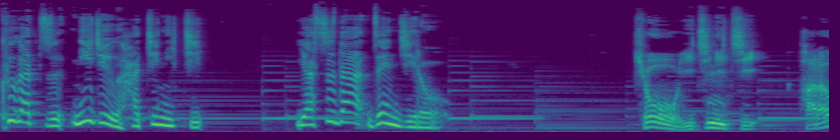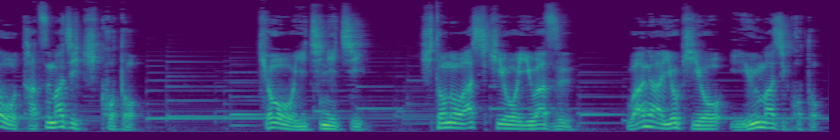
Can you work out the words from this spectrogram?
9月28日、安田善次郎。今日一日、腹を立つまじきこと。今日一日、人の悪しきを言わず、我が良きを言うまじこと。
